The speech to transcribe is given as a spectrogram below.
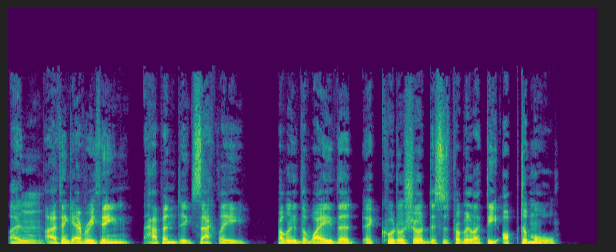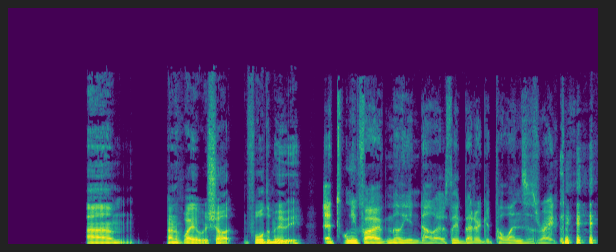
I Hmm. I think everything happened exactly probably the way that it could or should. This is probably like the optimal um kind of way it was shot for the movie. At twenty five million dollars, they better get the lenses right.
